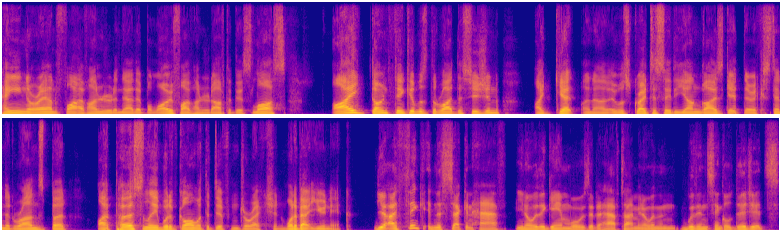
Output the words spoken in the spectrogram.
hanging around 500 and now they're below 500 after this loss. I don't think it was the right decision. I get, and know it was great to see the young guys get their extended runs, but I personally would have gone with a different direction. What about you, Nick? Yeah, I think in the second half, you know, with the game, what was it at halftime? You know, within within single digits,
